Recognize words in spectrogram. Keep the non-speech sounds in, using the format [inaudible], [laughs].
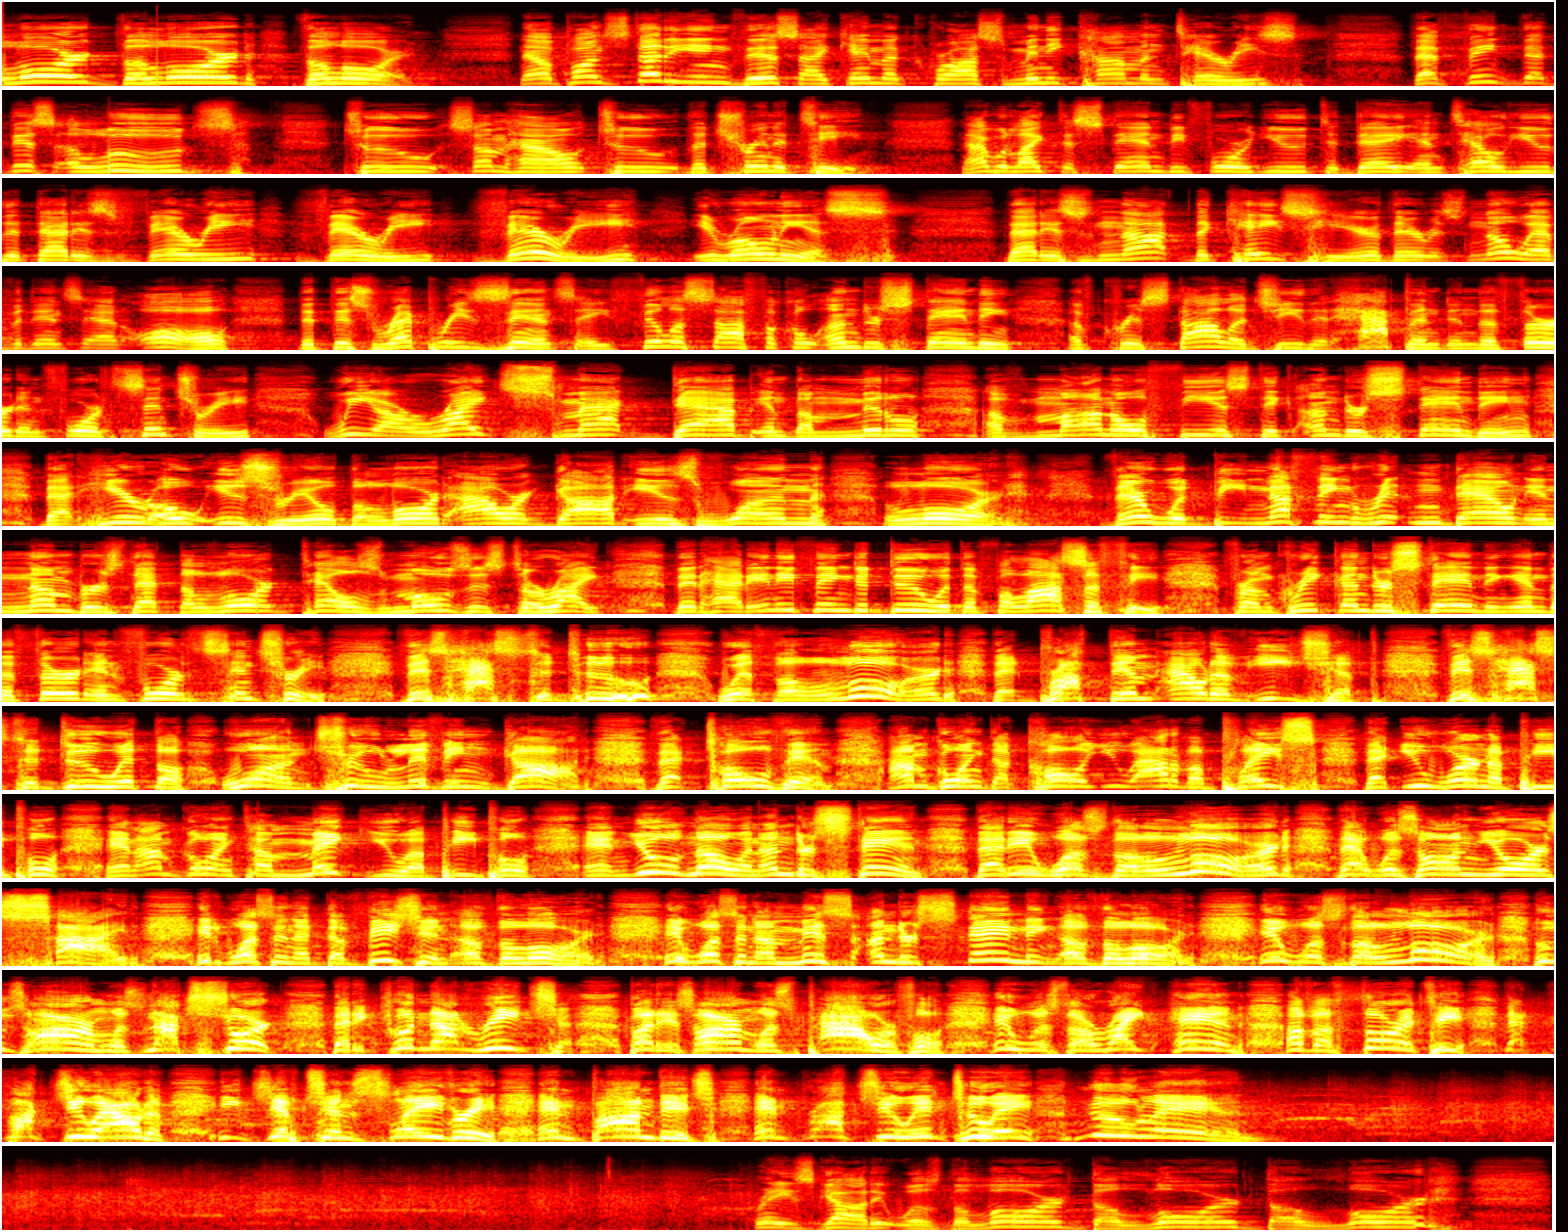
Lord, the Lord, the Lord. Now, upon studying this, I came across many commentaries that think that this alludes to somehow to the Trinity. And I would like to stand before you today and tell you that that is very, very, very erroneous. That is not the case here. There is no evidence at all that this represents a philosophical understanding of Christology that happened in the third and fourth century. We are right smack dab in the middle of monotheistic understanding that, Hear, O Israel, the Lord our God is one Lord there would be nothing written down in Numbers that the Lord tells Moses to write that had anything to do with the philosophy from Greek understanding in the third and fourth century. This has to do with the Lord that brought them out of Egypt. This has to do with the one true living God that told them, I'm going to call you out of a place that you weren't a people, and I'm going to make you a people, and you'll know and understand understand that it was the Lord that was on your side. It wasn't a division of the Lord, it wasn't a misunderstanding of the Lord. It was the Lord whose arm was not short that he could not reach, but his arm was powerful. It was the right hand of authority that plucked you out of Egyptian slavery and bondage and brought you into a new land. Praise God. It was the Lord, the Lord, the Lord.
